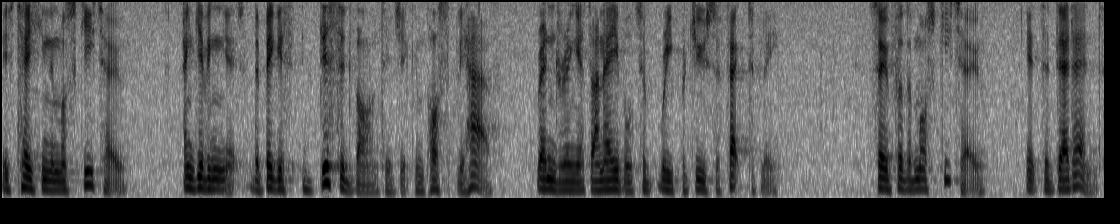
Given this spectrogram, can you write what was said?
is taking the mosquito and giving it the biggest disadvantage it can possibly have, rendering it unable to reproduce effectively. So for the mosquito, it's a dead end.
